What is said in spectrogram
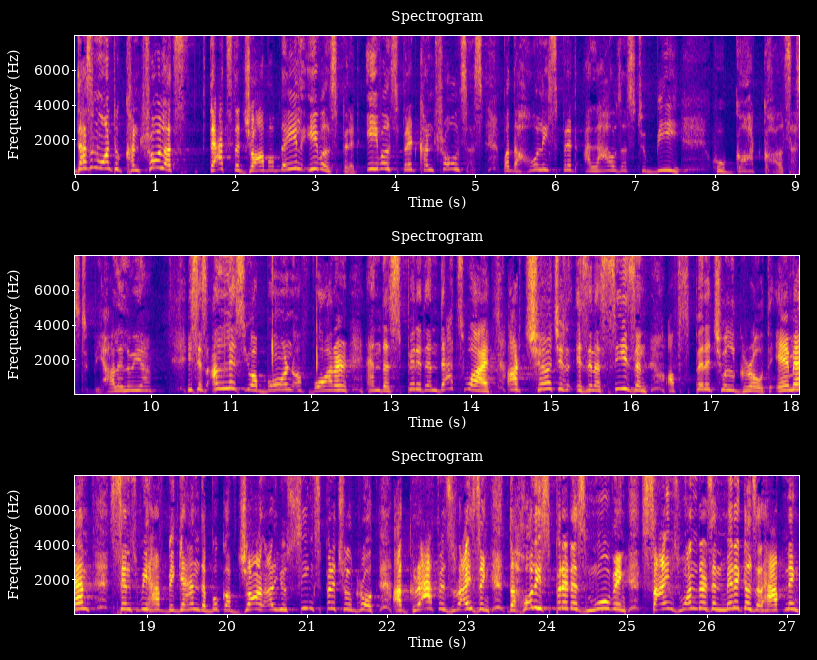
doesn't want to control us. That's the job of the evil spirit. Evil spirit controls us, but the Holy Spirit allows us to be who God calls us to be. Hallelujah. He says, unless you are born of water and the Spirit. And that's why our church is, in a season of spiritual growth. Amen. Since we have began the book of John, are you seeing spiritual growth? Our graph is rising. The Holy Spirit is moving. Signs, wonders, and miracles are happening.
